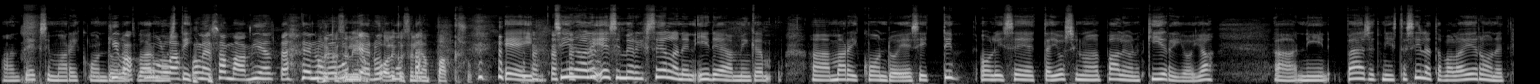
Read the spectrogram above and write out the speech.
Anteeksi Mari Kondo, Kiva varmasti. kuulla, olen samaa mieltä. En oliko, ole se liian, oliko se liian paksu? Ei. Siinä oli esimerkiksi sellainen idea, minkä Mari Kondo esitti, oli se, että jos sinulla on paljon kirjoja, ää, niin pääset niistä sillä tavalla eroon, että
